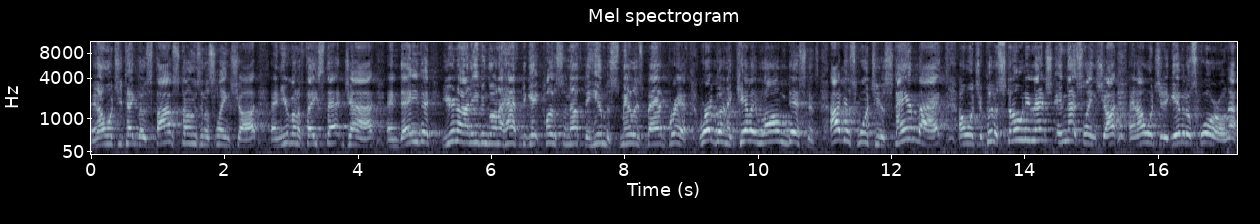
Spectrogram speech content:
And I want you to take those five stones in a slingshot, and you're going to face that giant. And David, you're not even going to have to get close enough to him to smell his bad breath. We're going to kill him long distance. I just want you to stand back. I want you to put a stone in that, in that slingshot, and I want you to give it a swirl. Now,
